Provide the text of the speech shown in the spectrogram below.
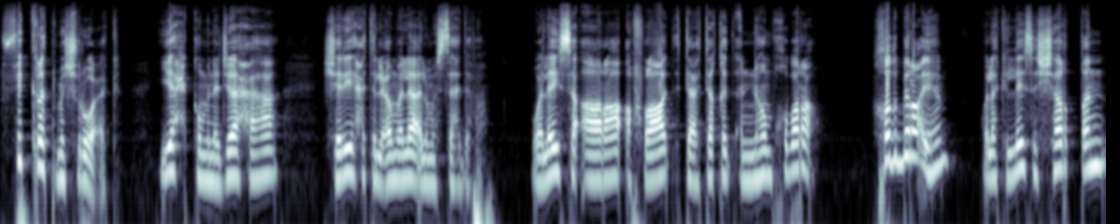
فكرة مشروعك يحكم نجاحها شريحة العملاء المستهدفة. وليس آراء أفراد تعتقد أنهم خبراء. خذ برأيهم ولكن ليس شرطا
